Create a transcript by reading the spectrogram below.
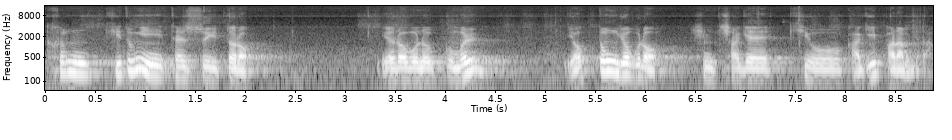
큰 기둥이 될 수 있도록 여러분의 꿈을 역동적으로 힘차게 키워가기 바랍니다.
